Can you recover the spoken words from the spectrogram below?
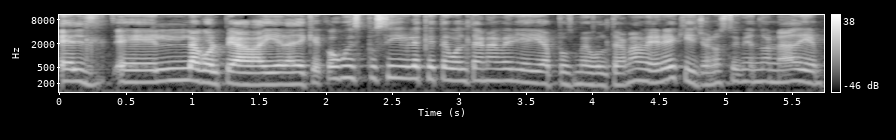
él, la golpeaba y era de que, ¿cómo es posible que te voltean a ver? Y ella, pues me voltean a ver, X, yo no estoy viendo a nadie.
